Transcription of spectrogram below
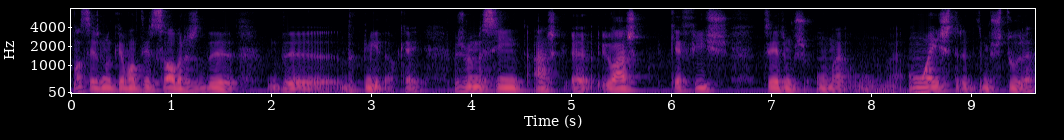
vocês nunca vão ter sobras de, de, de comida, ok? Mas mesmo assim, acho, eh, eu acho que é fixe termos uma, uma, um extra de mistura,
